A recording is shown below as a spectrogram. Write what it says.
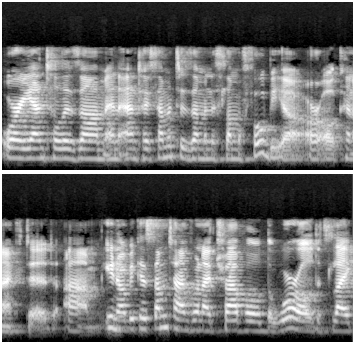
Orientalism and anti-Semitism and Islamophobia are all connected. Um, you know, because sometimes when I travel the world, it's like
